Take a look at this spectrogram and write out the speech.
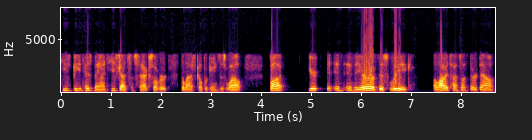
he's beaten his man. He's got some sacks over the last couple games as well. But you're in, in the era of this league, a lot of times on third down,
